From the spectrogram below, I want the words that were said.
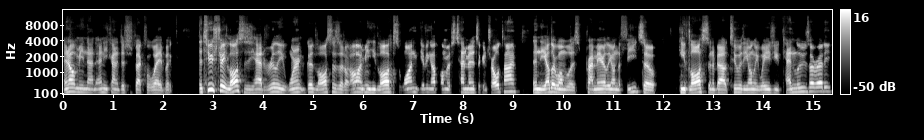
and I don't mean that in any kind of disrespectful way, but the two straight losses he had really weren't good losses at all. I mean, he lost one giving up almost 10 minutes of control time, and the other one was primarily on the feet. So he lost in about two of the only ways you can lose already.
